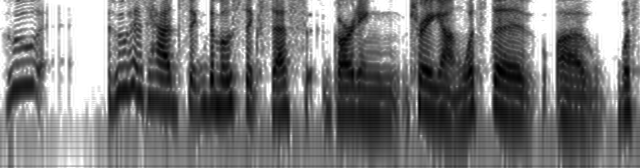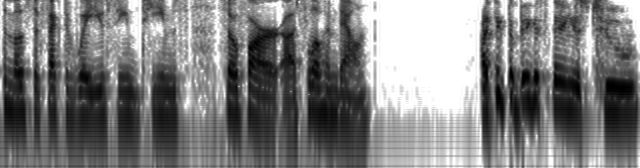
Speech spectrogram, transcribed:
Who who has had the most success guarding Trae Young? What's the uh, what's the most effective way you've seen teams so far uh, slow him down? I think the biggest thing is to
